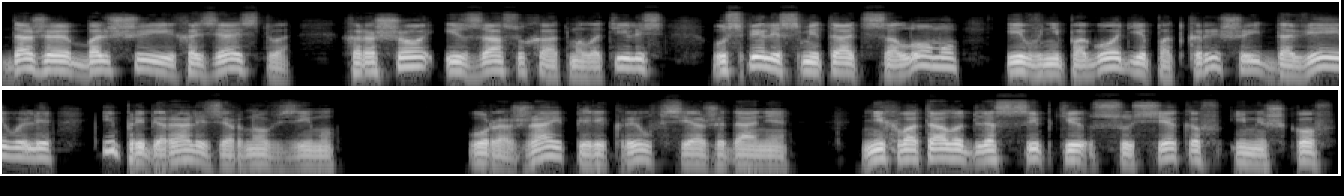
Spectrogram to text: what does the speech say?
Даже большие хозяйства хорошо и засухо отмолотились, успели сметать солому и в непогодье под крышей довеивали и прибирали зерно в зиму. Урожай перекрыл все ожидания. Не хватало для ссыпки сусеков и мешков.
